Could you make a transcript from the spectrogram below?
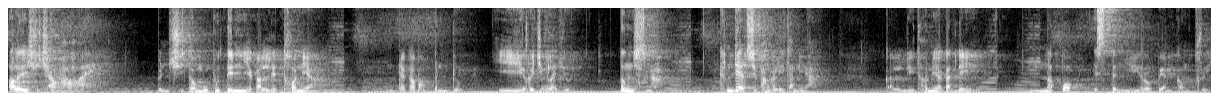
Ale si Shanghai. Benci tomu Putin ya ka Lithuania. Daga ba pendu. Iya ka jing ladu. Tung singa. Kendet si pangka Lithuania. Ka Lithuania ka de napo Eastern European country.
